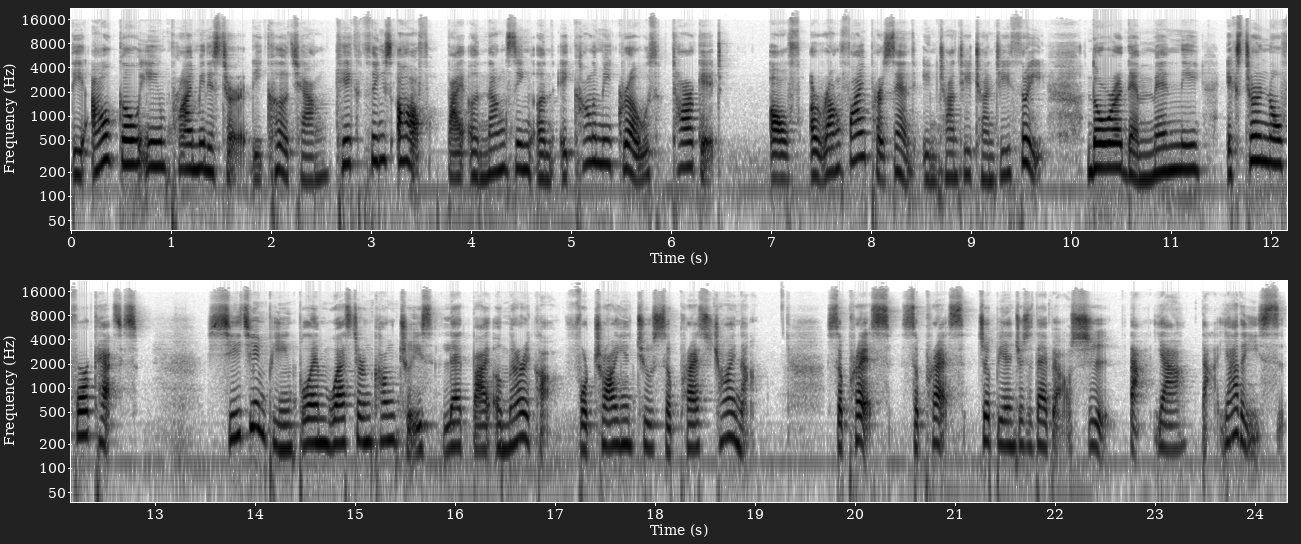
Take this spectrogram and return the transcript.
the outgoing Prime Minister Li Keqiang kicked things off by announcing an economic growth target of around 5% in 2023, lower than many external forecasts. Xi Jinping blamed Western countries led by America for trying to suppress China. Suppress, suppress 这边就是代表是打压、打压的意思。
